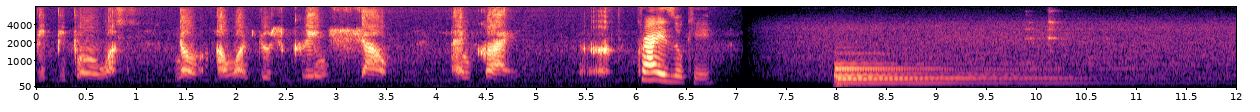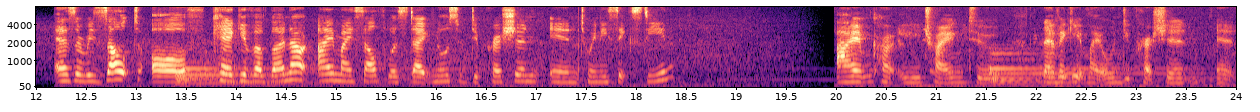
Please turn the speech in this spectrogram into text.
beat people or what? No, I want to scream, shout, and cry. Uh, Cry is okay. As a result of caregiver burnout, I myself was diagnosed with depression in 2016. I am currently trying to navigate my own depression and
